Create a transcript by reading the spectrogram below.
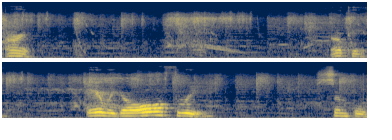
Alright. Okay. There we go, all three. Simple.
